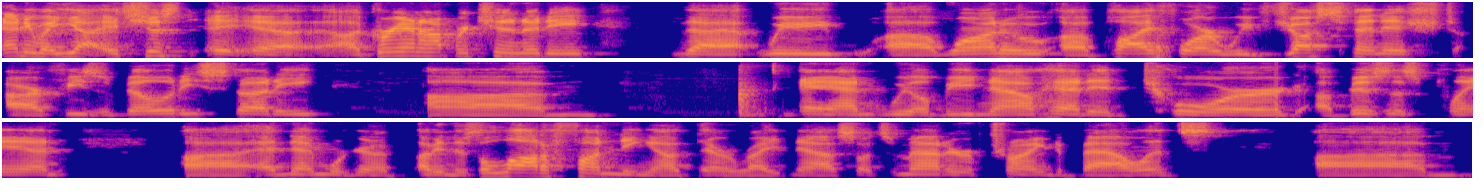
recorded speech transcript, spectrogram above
anyway, yeah, it's just a, a, a grant opportunity that we uh, want to apply for. We've just finished our feasibility study. Um, and we'll be now headed toward a business plan. Uh, and then we're gonna, I mean, there's a lot of funding out there right now, so it's a matter of trying to balance um,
